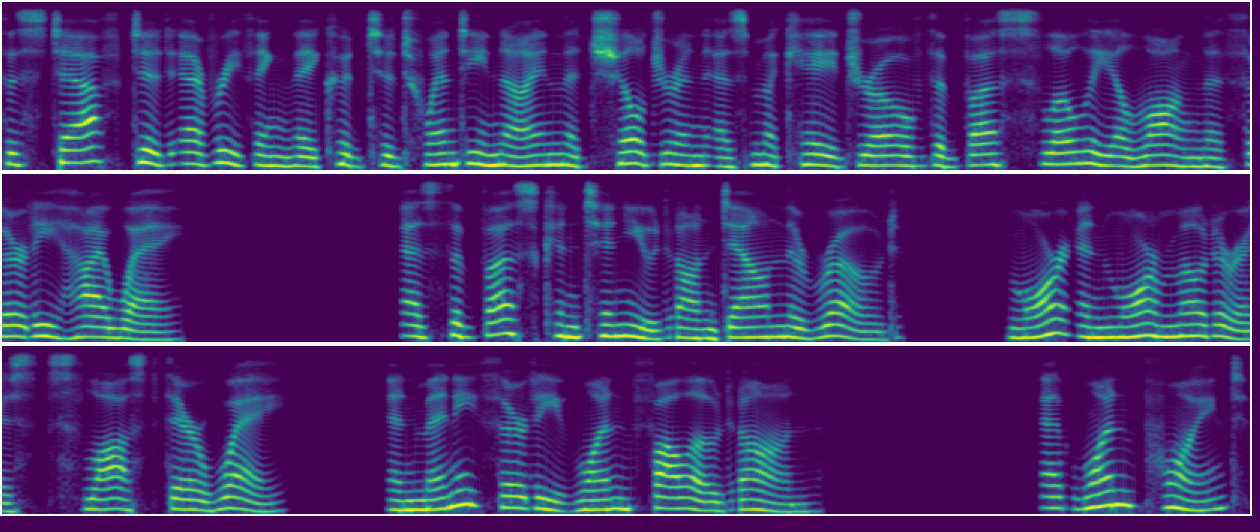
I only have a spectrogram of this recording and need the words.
The staff did everything they could to 29 the children as McKay drove the bus slowly along the 30 highway. As the bus continued on down the road, more and more motorists lost their way, and many 31 followed on. At one point,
